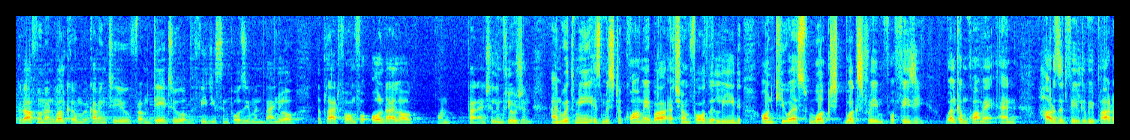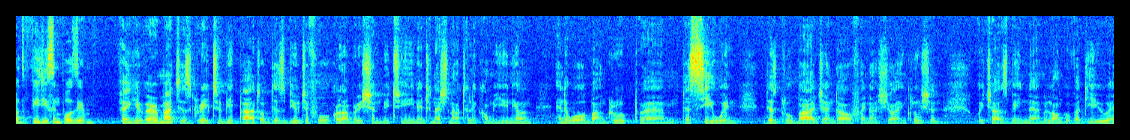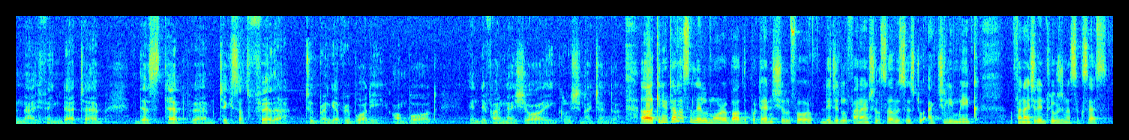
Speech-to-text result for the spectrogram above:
Good afternoon and welcome. We're coming to you from day two of the FIGI Symposium in Bangalore, the platform for all dialogue on financial inclusion. And with me is Mr. Kwame Baah Acheampong, the lead on QS work, workstream for FIGI. Welcome, Kwame, and how does it feel to be part of the FIGI Symposium? Thank you very much. It's great to be part of this beautiful collaboration between the International Telecom Union and the World Bank Group, um, pursuing this global agenda of financial inclusion which has been um, long overdue. And I think that um, this step um, takes us further to bring everybody on board in the financial inclusion agenda. Uh, can you tell us a little more about the potential for digital financial services to actually make financial inclusion a success?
